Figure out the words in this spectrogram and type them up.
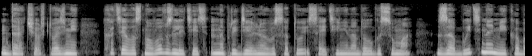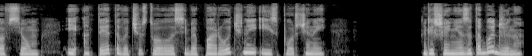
да, черт возьми. Хотела снова взлететь на предельную высоту и сойти ненадолго с ума. Забыть на миг обо всем. И от этого чувствовала себя порочной и испорченной. «Решение за тобой, Джина?»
